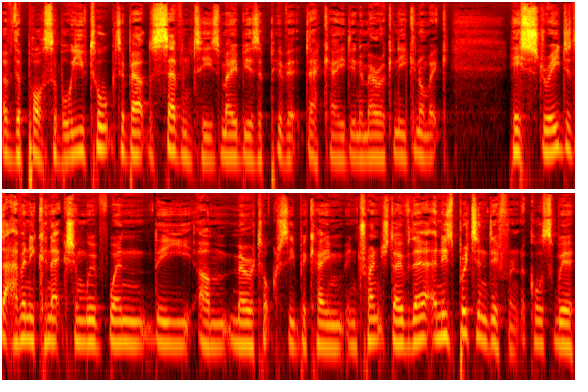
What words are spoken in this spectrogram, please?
of the possible. You've talked about the 70s maybe as a pivot decade in american economic history. Does that have any connection with when the um, meritocracy became entrenched over there? And is britain different? Of course we're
